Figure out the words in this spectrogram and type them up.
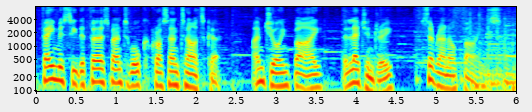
famously the first man to walk across Antarctica. I'm joined by the legendary Sir Ranulph Fiennes.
